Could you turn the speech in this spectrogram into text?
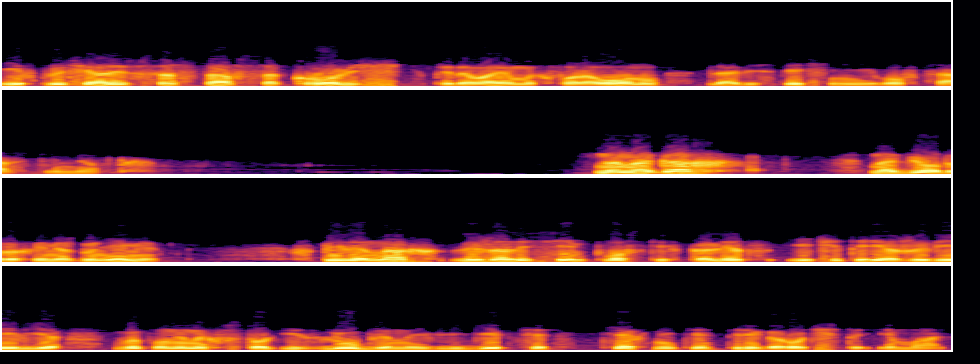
и включались в состав сокровищ, придаваемых фараону для обеспечения его в царстве мертвых. На ногах, на бедрах и между ними в пеленах лежали семь плоских колец и четыре ожерелья, выполненных в столь излюбленной в Египте технике перегородчатой эмали.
